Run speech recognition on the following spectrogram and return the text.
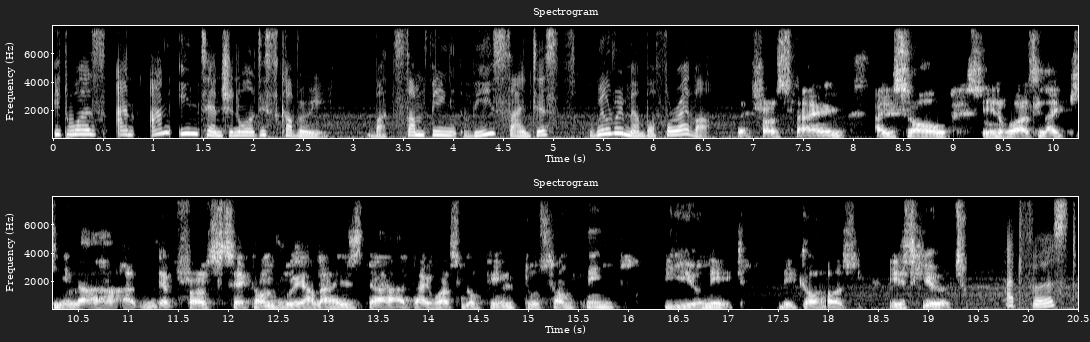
It was an unintentional discovery, but something these scientists will remember forever. The first time I saw it was like in uh, the first second realized that I was looking to something unique because it's huge. At first,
